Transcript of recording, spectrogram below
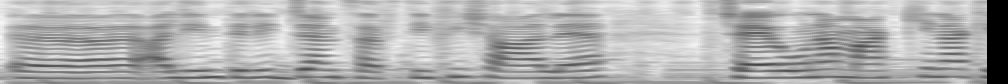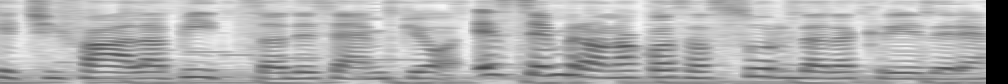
eh, all'intelligenza artificiale c'è una macchina che ci fa la pizza, ad esempio, e sembra una cosa assurda da credere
